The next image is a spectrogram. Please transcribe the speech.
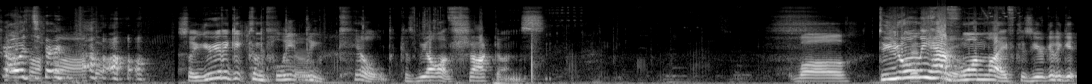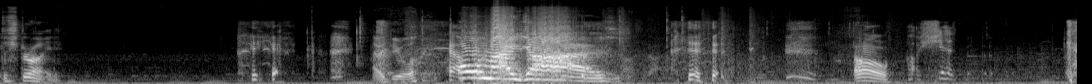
Go turn off. So you're gonna get completely killed because we all have shotguns. Well, Do you only have true. one life because you're gonna get destroyed? I do. Oh my gosh! Oh, Oh shit.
